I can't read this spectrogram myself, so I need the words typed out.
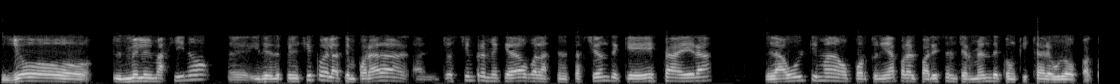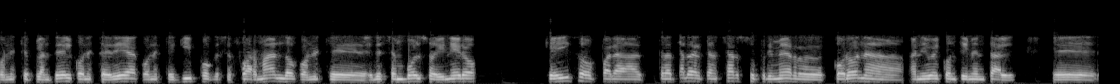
yo me lo imagino eh, y desde el principio de la temporada ah, yo siempre me he quedado con la sensación de que esta era la última oportunidad para el Paris Saint Germain de conquistar Europa, con este plantel, con esta idea, con este equipo que se fue armando, con este desembolso de dinero que hizo para tratar de alcanzar su primer corona a nivel continental. Eh,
